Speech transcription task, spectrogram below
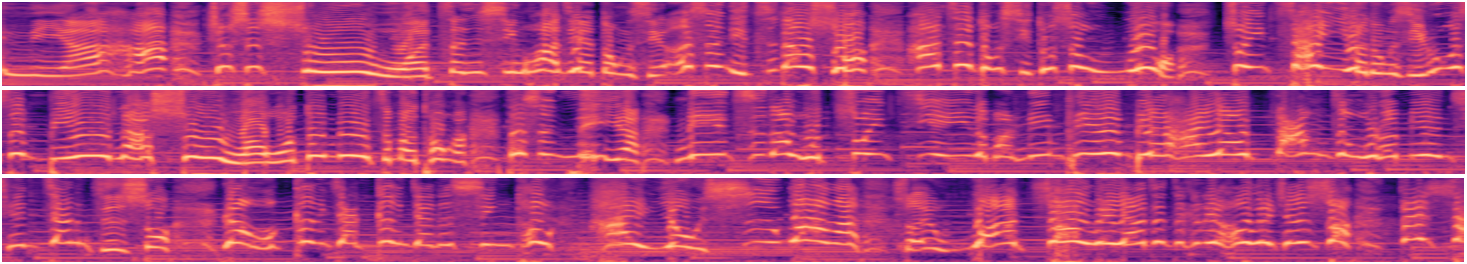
意你啊，哈，就是说我真心话这些东西，而是你知道说，啊，这东西都是我最在意的东西。如果是别人啊说我啊，我都没有这么痛啊，但是你呀，你知道我最介意的吗？你偏偏还要当着我的面前这样子说，我更加更加的心痛，还有失望啊，所以我终于要在这个里后面全说分手。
